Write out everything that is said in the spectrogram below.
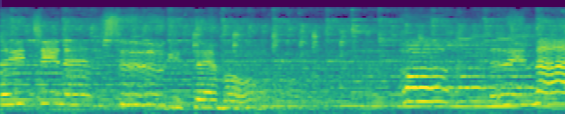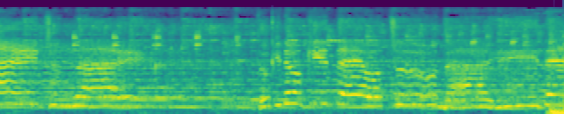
た一年過ぎても Holy night tonight 時々手を繋いで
